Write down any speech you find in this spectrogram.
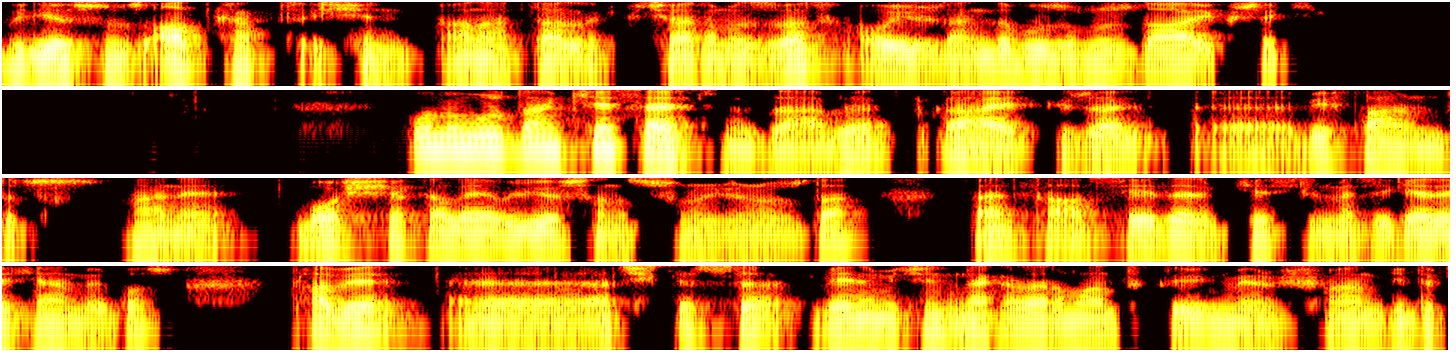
biliyorsunuz alt kat için anahtarlık bir çarımız var. O yüzden de buzumuz daha yüksek. Bunu buradan kesersiniz abi. Gayet güzel bir farmdır. Hani boş yakalayabiliyorsanız sunucunuzda ben tavsiye ederim kesilmesi gereken bir boss. Tabii e, açıkçası benim için ne kadar mantıklı bilmiyorum. Şu an gidip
